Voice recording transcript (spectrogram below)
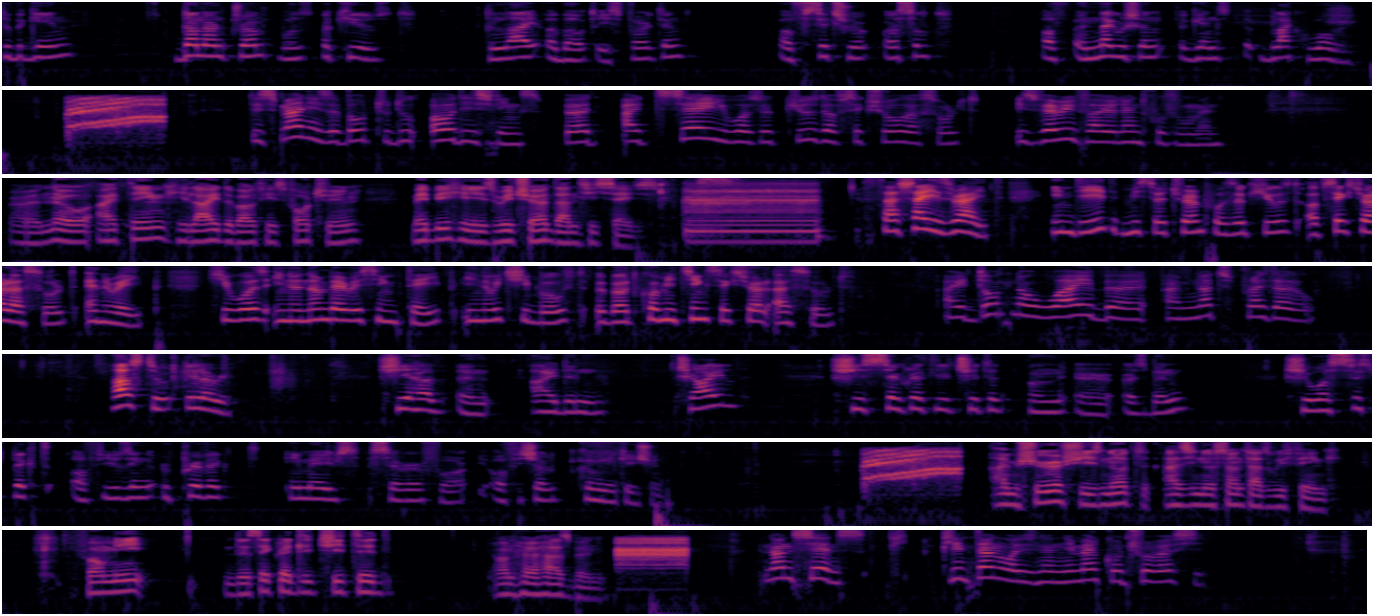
To begin, Donald Trump was accused to lie about his fortune, of sexual assault, of an aggression against a black woman. This man is about to do all these things, but I'd say he was accused of sexual assault. He's very violent with women. Uh, no, I think he lied about his fortune. Maybe he is richer than he says. Sasha is right. Indeed, Mr. Trump was accused of sexual assault and rape. He was in an embarrassing tape in which he boasted about committing sexual assault. I don't know why, but I'm not surprised at all. As to Hillary, she had an hidden child. She secretly cheated on her husband. She was suspect of using a private email server for official communication. I'm sure she's not as innocent as we think. For me, they secretly cheated on her husband. Nonsense. Clinton was in an email controversy.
